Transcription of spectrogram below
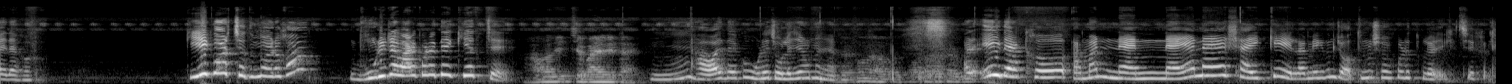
এই দেখো। কি করছ তুমি ওরকম? ভুঁড়িটা বার করে দিয়ে কি হচ্ছে? হাওয়া দিচ্ছে বাইরেটায়। হুম হাওয়ায় দেখো উড়ে চলে যাও না দেখো আর এই দেখো আমার ন্যা- ন্যায়া ন্যায়া সাইকেল আমি একদম যত্ন সহকারে তুলে রেখেছি এখানে।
